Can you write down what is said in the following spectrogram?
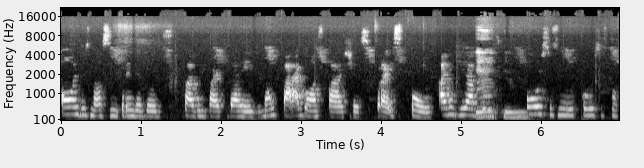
onde os nossos empreendedores que fazem parte da rede não pagam as taxas para expor. A gente já fez Uhum. cursos e cursos com o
